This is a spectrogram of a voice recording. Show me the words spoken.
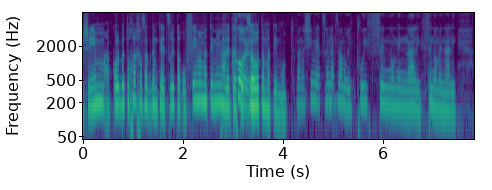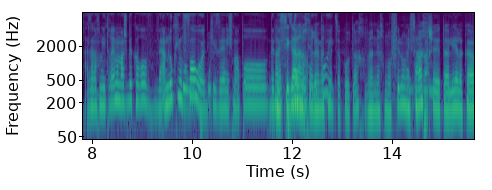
שאם הכל בתוכך, אז את גם תייצרי את הרופאים המתאימים ואת התוצאות המתאימות. ואנשים מייצרים לעצמם ריפוי פנומנלי, פנומנלי. אז אנחנו נתראה ממש בקרוב, ו-I'm looking forward, כי זה נשמע פה באמת הזדמנות לריפוי. אז סיגל, אנחנו באמת מצפות לך, ואנחנו אפילו נשמח שתעלי על הקו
